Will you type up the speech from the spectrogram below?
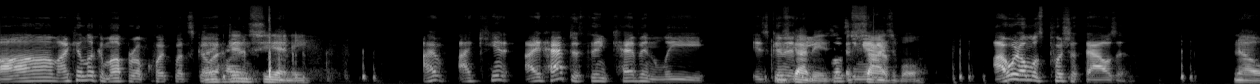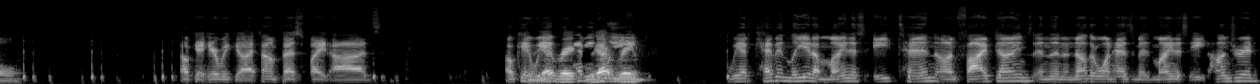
Um, I can look them up real quick. Let's go I ahead. didn't see any. I I can't. I'd have to think Kevin Lee is going to be, be a sizable. I would almost push a thousand. No. Okay, here we go. I found best fight odds. Okay, we, we have Ray, Kevin we got Lee. Ray. We have Kevin Lee at a minus eight ten on five dimes, and then another one has him at minus eight hundred.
